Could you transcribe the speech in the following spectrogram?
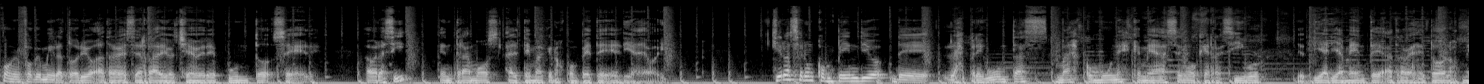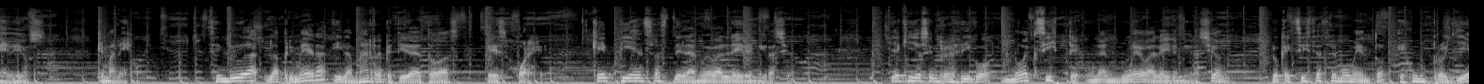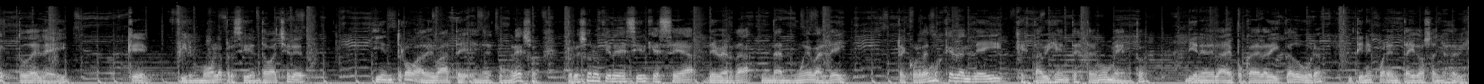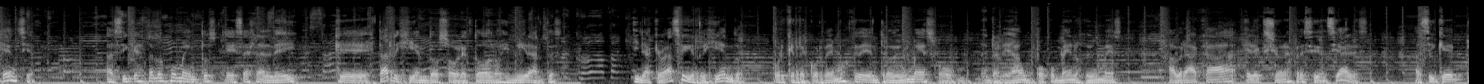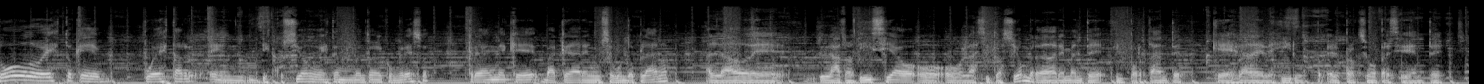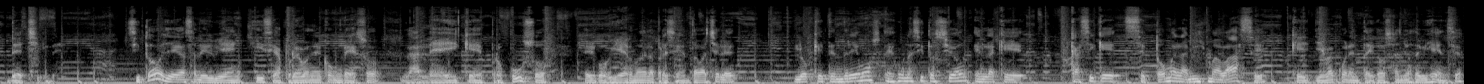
Con Enfoque Migratorio a través de radiochevere.cl. Ahora sí, entramos al tema que nos compete el día de hoy. Quiero hacer un compendio de las preguntas más comunes que me hacen o que recibo diariamente a través de todos los medios que manejo. Sin duda, la primera y la más repetida de todas es Jorge. ¿Qué piensas de la nueva ley de migración? Y aquí yo siempre les digo, no existe una nueva ley de migración. Lo que existe hasta el momento es un proyecto de ley que firmó la presidenta Bachelet y entró a debate en el Congreso. Pero eso no quiere decir que sea de verdad una nueva ley. Recordemos que la ley que está vigente hasta el momento viene de la época de la dictadura y tiene 42 años de vigencia. Así que hasta los momentos esa es la ley que está rigiendo sobre todos los inmigrantes y la que va a seguir rigiendo, porque recordemos que dentro de un mes, o en realidad un poco menos de un mes, habrá acá elecciones presidenciales. Así que todo esto que puede estar en discusión en este momento en el Congreso, créanme que va a quedar en un segundo plano al lado de la noticia o, la situación verdaderamente importante que es la de elegir el próximo presidente de Chile. Si todo llega a salir bien y se aprueba en el Congreso la ley que propuso el gobierno de la presidenta Bachelet, lo que tendremos es una situación en la que casi que se toma la misma base que lleva 42 años de vigencia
